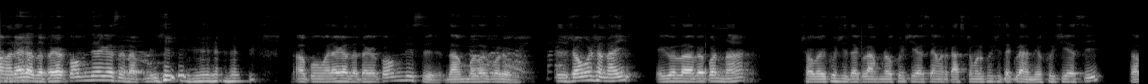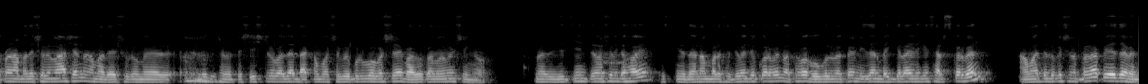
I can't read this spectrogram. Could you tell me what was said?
আমার এক হাজার টাকা কম দিয়ে গেছেন আপনি? আপু আমার এক হাজার টাকা কম দিছে দাম বলার পরেও। সমস্যা নাই এগুলো ব্যাপার না। সবাই খুশি থাকলে আমরাও খুশি আছি আমার কাস্টমার খুশি থাকলে আমিও খুশি আছি। তো আপনারা আমাদের শোরুমে আসেন, আমাদের শোরুমের লোকেশন হচ্ছে শিষ্টর বাজার ঢাকা মহাসড়কের পূর্ব পাশে বালুকা ময়মনসিংহ। আপনাদের যদি চিনতে অসুবিধা হয় স্ক্রিনে দেওয়া নাম্বার আছে, যোগাযোগ করবেন অথবা গুগল ম্যাপে মিজান বাইক গ্যালারি থেকে সার্চ করবেন। আমাদের লোকেশন আপনারা পেয়ে যাবেন।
